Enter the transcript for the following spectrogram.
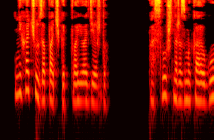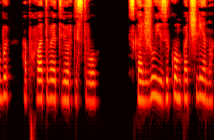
— «не хочу запачкать твою одежду». Послушно размыкаю губы, обхватывая твердый ствол. Скольжу языком по члену,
